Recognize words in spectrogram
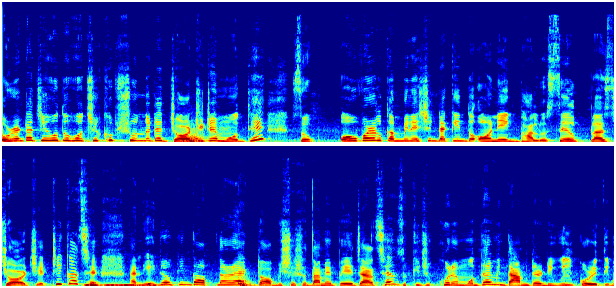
ওড়নাটা যেহেতু হচ্ছে খুব সুন্দর একটা জর্জেটের মধ্যে সো ওভারঅল কম্বিনেশনটা কিন্তু অনেক ভালো সিল্ক প্লাস জর্জের ঠিক আছে? অ্যান্ড এটাও কিন্তু আপনারা একটা অবিশ্বাস্য দামে পেয়ে যাচ্ছেন। কিছুক্ষণের মধ্যে আমি দামটা রিভিল করে দিব।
